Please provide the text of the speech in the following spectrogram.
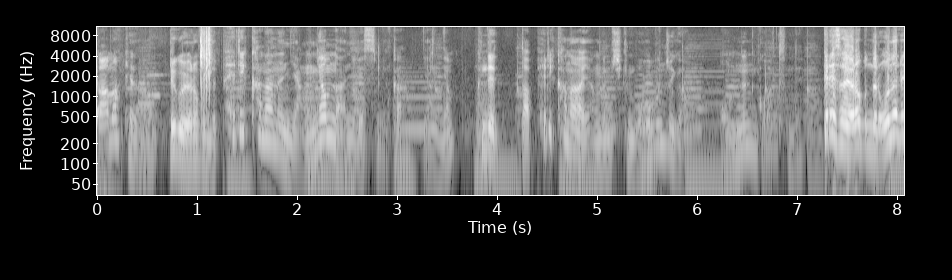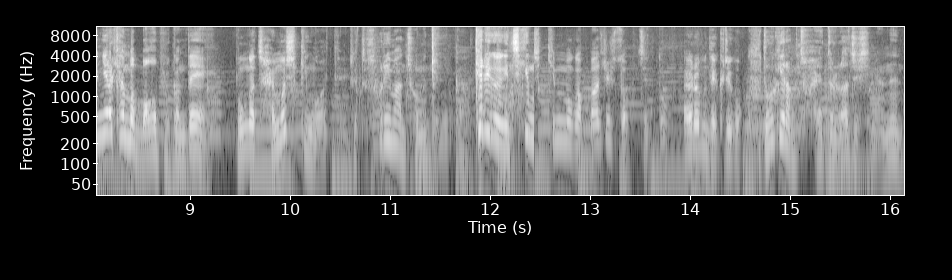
까맣게 나와? 그리고 여러분들 페리카나는 양념 아니겠습니까? 양념? 근데 나 페리카나 양념치킨 먹어본 적이 없- 없는 것 같은데 그래서 여러분들 오늘은 이렇게 한번 먹어볼 건데 뭔가 잘못 시킨 것 같아 그래도 소리만 좋으면 되니까 그리고 여기 치킨 치킨무가 빠질 수 없지 또 아, 여러분들 그리고 구독이랑 좋아요 눌러주시면은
